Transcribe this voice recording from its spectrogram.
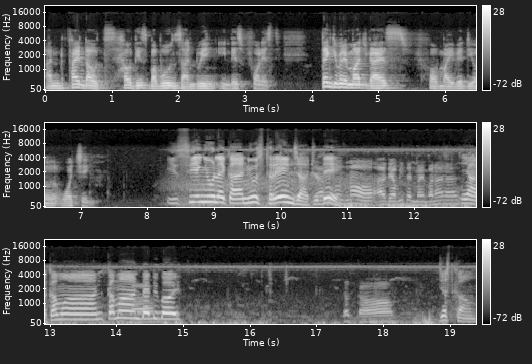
and find out how these baboons are doing in this forest thank you very much guys for my video watching He's seeing you like a new stranger today. Yeah, now uh, they have eaten my bananas. Yeah, come on, come on, baby boy. Just come. Just come.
